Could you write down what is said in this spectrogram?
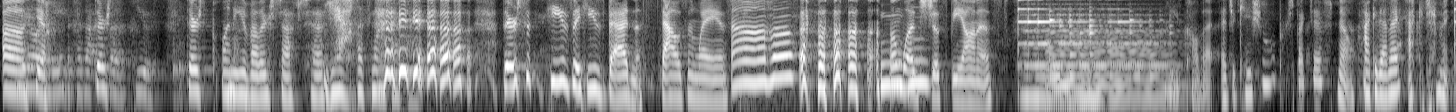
Uh, you know yeah. I mean? Because that's there's, the use. There's plenty of other stuff to. Yeah, let's not. yeah. There's he's a, he's bad in a thousand ways. Uh huh. mm-hmm. Let's just be honest that? Educational perspective? No. Academic? Academic.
